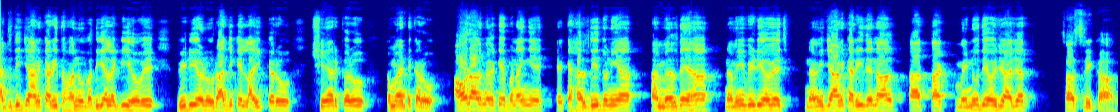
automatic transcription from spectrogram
ਅੱਜ ਦੀ ਜਾਣਕਾਰੀ ਤੁਹਾਨੂੰ ਵਧੀਆ ਲੱਗੀ ਹੋਵੇ ਵੀਡੀਓ ਨੂੰ ਰੱਜ ਕੇ ਲਾਈਕ ਕਰੋ ਸ਼ੇਅਰ ਕਰੋ ਕਮੈਂਟ ਕਰੋ। ਆਓ ਰਲ ਮਿਲ ਕੇ ਬਣਾਈਏ ਇੱਕ ਹੈਲਦੀ ਦੁਨੀਆ। ਤਾਂ ਮਿਲਦੇ ਹਾਂ ਨਵੀਂ ਵੀਡੀਓ ਵਿੱਚ ਨਵੀਂ ਜਾਣਕਾਰੀ ਦੇ ਨਾਲ। ਤਦ ਤੱਕ ਮੈਨੂੰ ਦਿਓ ਇਜਾਜ਼ਤ। ਸਤਿ ਸ੍ਰੀ ਅਕਾਲ।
